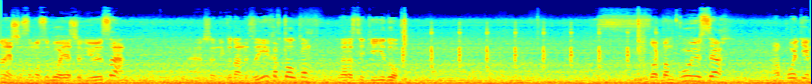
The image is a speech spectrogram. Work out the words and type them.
Ну, я ще само собою, я ще в USA. Е, Ще нікуди не заїхав толком. Зараз тільки їду. Затанкуюся, а потім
